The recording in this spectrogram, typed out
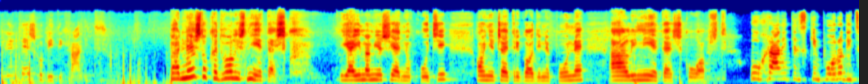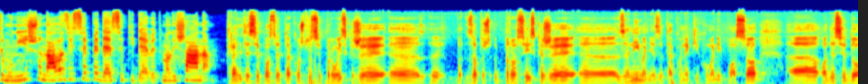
Je teško biti hranitelj? Pa nešto kad voliš nije teško. Ja imam još jednu kući, on je četiri godine pune, ali nije teško uopšte. U hraniteljskim porodicama u Nišu nalazi se 59 mališana. Hranitelj se postaje tako što se prvo iskaže, e, e, zato što prvo se iskaže e, zanimanje za tako neki humani posao, ode se do,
